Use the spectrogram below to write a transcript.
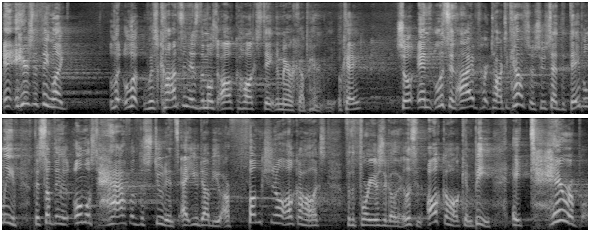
here's the thing like, look, Wisconsin is the most alcoholic state in America, apparently, okay? So, and listen, I've heard, talked to counselors who said that they believe that something that almost half of the students at UW are functional alcoholics for the four years ago there. Listen, alcohol can be a terrible,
